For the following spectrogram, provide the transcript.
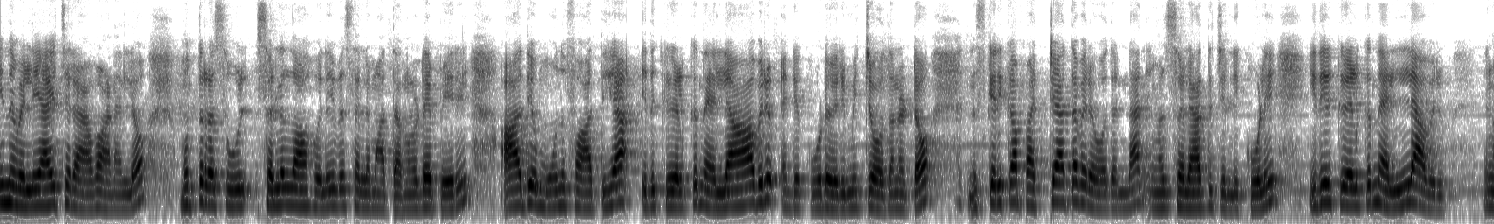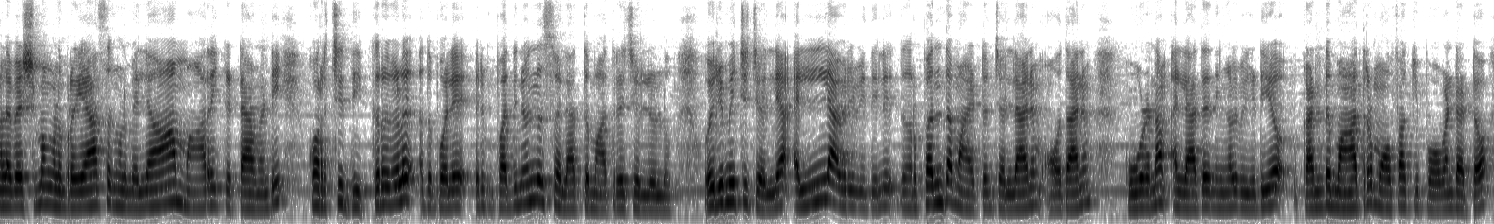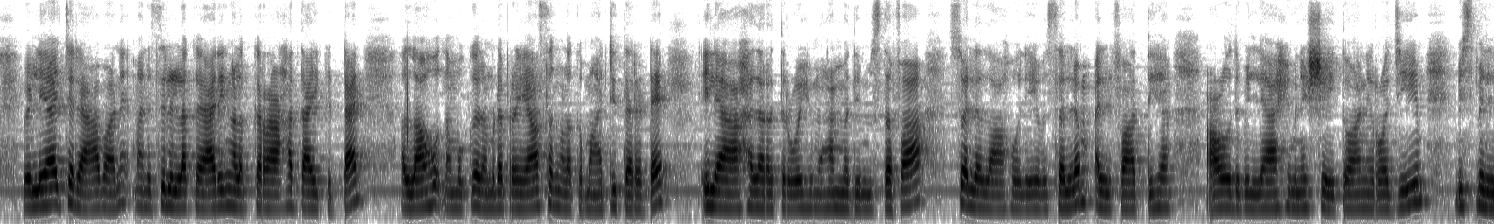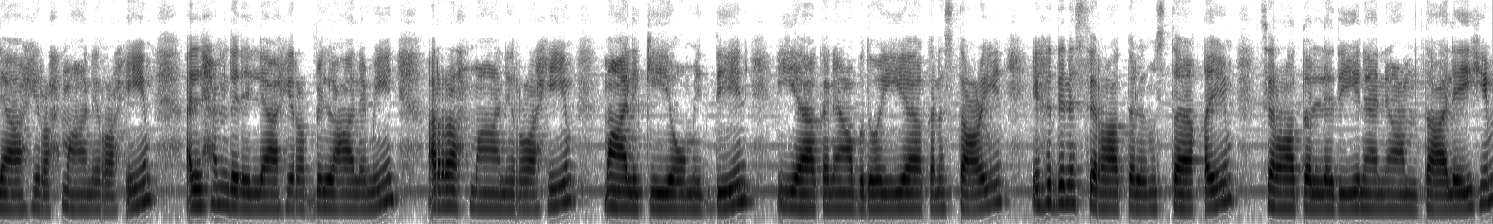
ഇന്ന് വെള്ളിയാഴ്ച രാവാണല്ലോ. മുത്ത് റസൂൽ സല്ലാഹു അലൈ വസ്ലമ തങ്ങളുടെ പേരിൽ ആദ്യം മൂന്ന് ഫാത്തിഹ ഇത് കേൾക്കുന്ന എല്ലാവരും എന്റെ കൂടെ ഒരുമിച്ച് ഓതണം കേട്ടോ നിസ്കരിക്കാൻ പറ്റാത്തവർ ഓതണ്ട നിങ്ങൾ സ്വലാത്ത് ചൊല്ലിക്കോളി. ഇതിൽ കേൾക്കുന്ന എല്ലാവരും നിങ്ങളെ വിഷമങ്ങളും പ്രയാസങ്ങളും എല്ലാം മാറിക്കിട്ടാൻ വേണ്ടി കുറച്ച് ദിക്കറുകൾ അതുപോലെ ഒരു പതിനൊന്ന് സ്വലാത്ത് മാത്രമേ ചൊല്ലുള്ളൂ. ഒരുമിച്ച് ചൊല്ലുക. എല്ലാവരും ഇതിൽ നിർബന്ധമായിട്ടും ചൊല്ലാനും ഓതാനും കൂടണം. അല്ലാതെ നിങ്ങൾ വീഡിയോ കണ്ട് മാത്രം ഓഫാക്കി പോകണ്ട കേട്ടോ. വെള്ളിയാഴ്ച രാവാണ്. മനസ്സിലുള്ള കാര്യങ്ങളൊക്കെ റാഹത്തായി കിട്ടാൻ അള്ളാഹു നമുക്ക് നമ്മുടെ പ്രയാസങ്ങളൊക്കെ മാറ്റിത്തരട്ടെ. ഇലാഹലറത്ത് റോഹി മുഹമ്മദ് മുസ്തഫ സല്ലാഹു അലൈഹി വസ്ലം അൽ ഫാത്തിഹ. ഔദു ബില്ലാഹി മിനശ് ഷൈത്വാനിർ റജീം. ബിസ്മില്ലാ ബിസ്മില്ലാഹി റഹ്മാൻ റഹീം അൽഹംദുലില്ലാഹി റബ്ബിൽ ആലമീൻ അറഹ്മാൻ റഹീം മാലിക് യോമിദ്ദീൻ. ഇയാക്കന അബുദോ ഇയാക്കന സ്തായീൻ ഇഹ്ദിന സിറാത്തുൽ മുസ്താഖീം. സിറാത്തുല്ലദീൻ അനാം താലേഹിം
